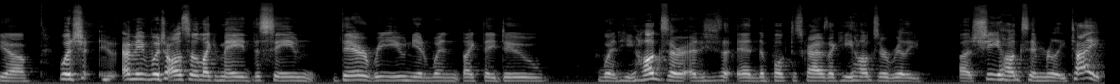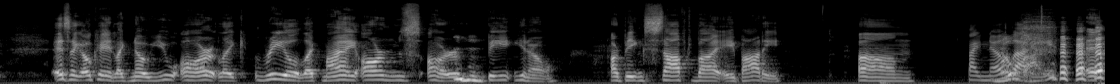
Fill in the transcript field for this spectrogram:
Yeah, which I mean, which also like made the scene their reunion when like they do when he hugs her and he's and the book describes like he hugs her really, uh, she hugs him really tight. It's like okay, like no, you are like real. Like my arms are Mhm. be you know are being stopped by a body. Um, By nobody. eh,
